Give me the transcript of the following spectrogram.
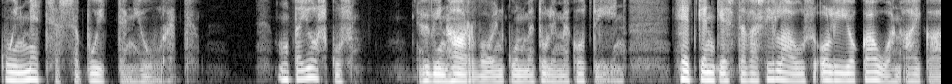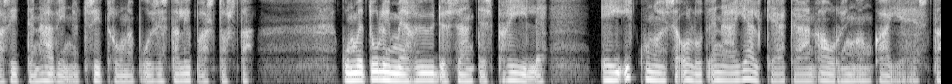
kuin metsässä puitten juuret. Mutta joskus, hyvin harvoin kun me tulimme kotiin, hetken kestävä silaus oli jo kauan aikaa sitten hävinnyt sitruunapuisesta lipastosta. Kun me tulimme Rue de Saint-Esprille, ei ikkunoissa ollut enää jälkeäkään auringon kajeesta,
